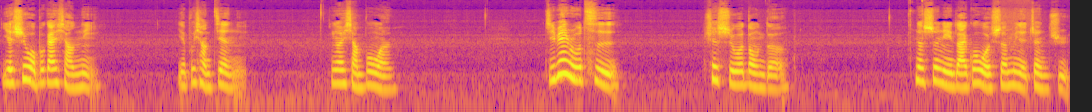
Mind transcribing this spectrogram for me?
也许我不该想你，也不想见你。因为想不完，即便如此，确实我懂得，那是你来过我生命的证据。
